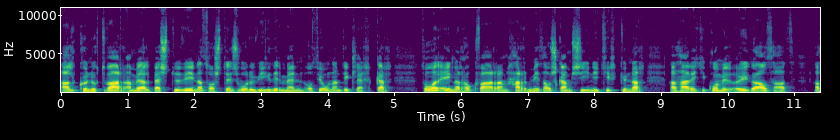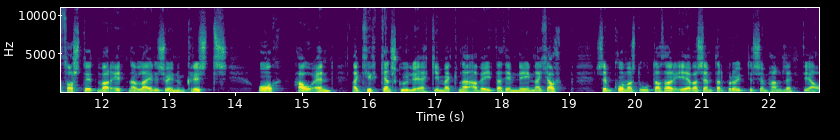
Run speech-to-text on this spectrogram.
Alkunnugt var að meðal bestu vina Þorsteins voru výðir menn og þjónandi klerkar þó að Einar Há Kvaran harmi þá skamsín í kirkjunar að hafi ekki komið auga á það að Þorstein var einn af lærisveinum Krists og H.N. að kirkjan skuli ekki megna að veita þeim neina hjálp sem komast út á þar evasemdarbrautir sem hann lendi á.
